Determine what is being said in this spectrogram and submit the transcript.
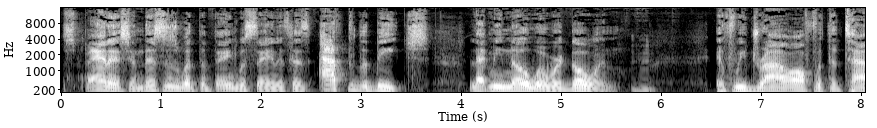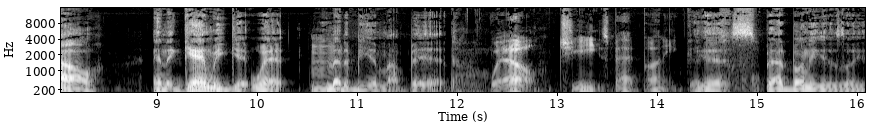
Spanish. And this is what the thing was saying it says, After the beach, let me know where we're going. If we dry off with the towel and again we get wet, let it be in my bed. well. Jeez, Bad Bunny. Good. Yes, Bad Bunny is a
